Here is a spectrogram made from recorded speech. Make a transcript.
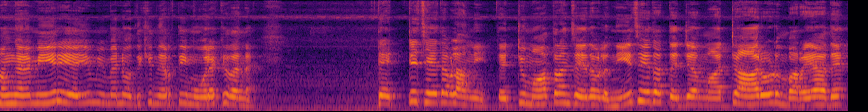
അങ്ങനെ മീരയെയും ഇവൻ ഒതുക്കി നിർത്തി മൂലയ്ക്ക് തന്നെ. തെറ്റ് ചെയ്തവളാ നീ. തെറ്റു മാത്രം ചെയ്തവൾ. നീ ചെയ്ത തെറ്റ് മറ്റാരോടും പറയാതെ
